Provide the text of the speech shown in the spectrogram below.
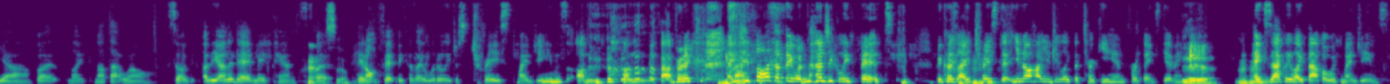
Yeah, but like not that well. So th- uh, the other day I made pants, but so they don't fit because I literally just traced my jeans on on the fabric, and I thought that they would magically fit because I traced it. You know how you do like the turkey hand for Thanksgiving? Yeah. Mhm. Exactly like that, but with my jeans.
